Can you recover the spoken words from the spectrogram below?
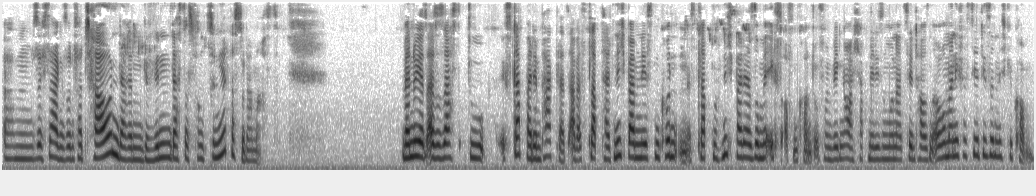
ähm, soll ich sagen, so ein Vertrauen darin gewinnen, dass das funktioniert, was du da machst. Wenn du jetzt also sagst, du, es klappt bei dem Parkplatz, aber es klappt halt nicht beim nächsten Kunden, es klappt noch nicht bei der Summe X auf dem Konto, von wegen, oh, ich habe mir diesen Monat 10.000 Euro manifestiert, die sind nicht gekommen.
